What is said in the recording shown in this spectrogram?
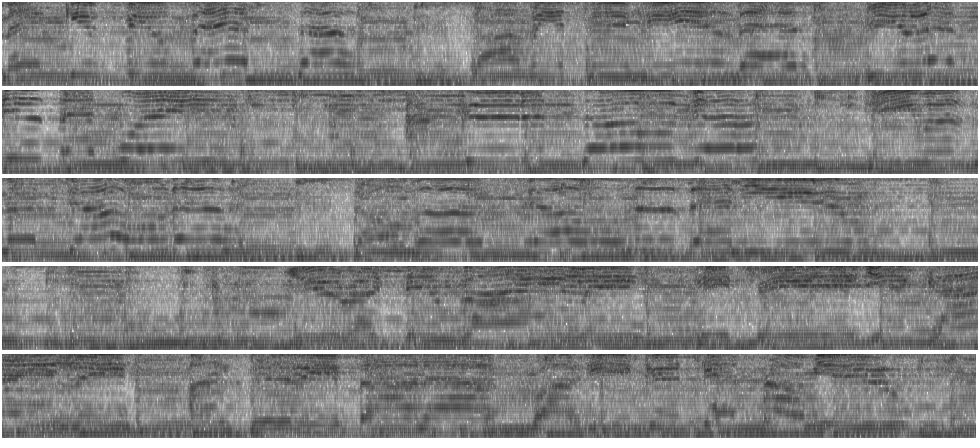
make you feel better. Sorry to hear that he left you that way. I could have told you he was much older, so much older than you. You rushed him blindly, he treated you kindly until he found out what he could get from you.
